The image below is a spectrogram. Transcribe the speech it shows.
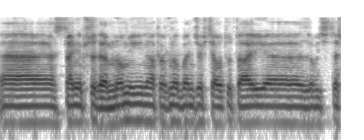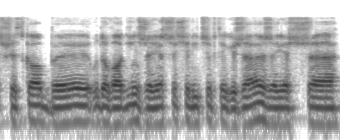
E, stanie przede mną i na pewno będzie chciał tutaj e, zrobić też wszystko, by udowodnić, że jeszcze się liczy w tej grze, że jeszcze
